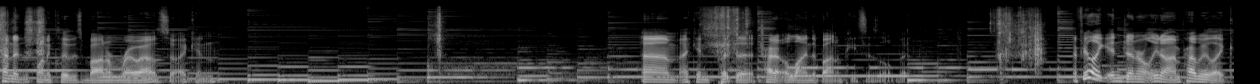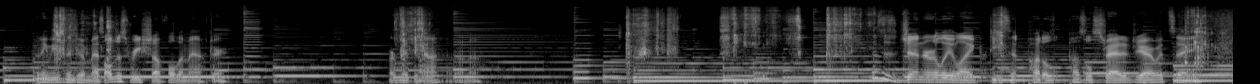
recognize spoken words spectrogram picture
Kind of just want to clear this bottom row out so I can um, I can put the try to align the bottom pieces a little bit. I feel like in general, you know, I'm probably like putting these into a mess. I'll just reshuffle them after. Or maybe not, I don't know. This is generally like decent puzzle puzzle strategy, I would say.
